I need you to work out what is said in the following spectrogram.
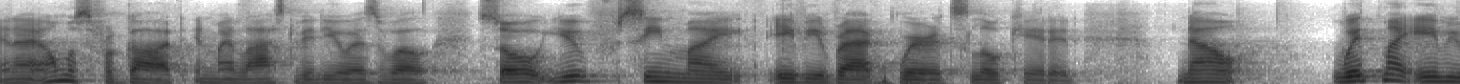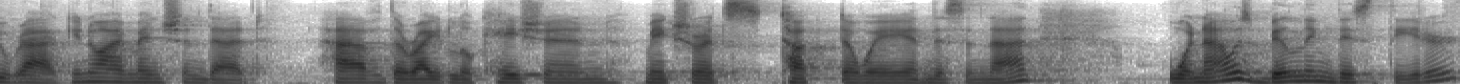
And I almost forgot in my last video as well. So you've seen my AV rack where it's located. Now with my AV rack, you know, I mentioned that have the right location, make sure it's tucked away and this and that. When I was building this theater,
